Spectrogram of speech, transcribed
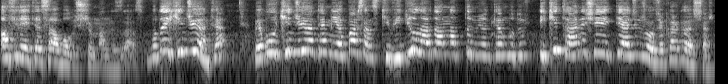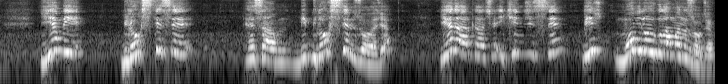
affiliate hesabı oluşturmanız lazım. Bu da ikinci yöntem. Ve bu ikinci yöntemi yaparsanız ki videolarda anlattığım yöntem budur. İki tane şeye ihtiyacınız olacak arkadaşlar. Ya bir blog sitesi hesabın bir blog siteniz olacak. Ya da arkadaşlar ikincisi bir mobil uygulamanız olacak.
